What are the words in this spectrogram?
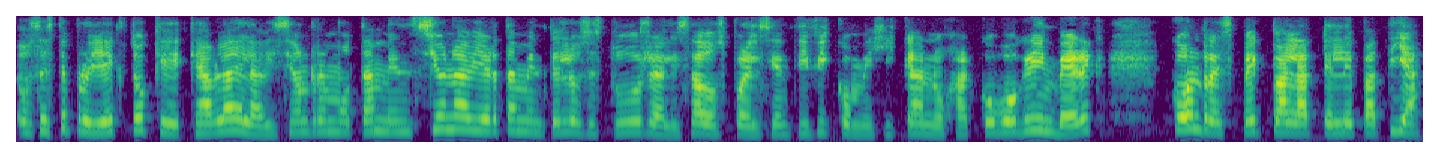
o sea, este proyecto que, que, habla de la visión remota menciona abiertamente los estudios realizados por el científico mexicano Jacobo Greenberg con respecto a la telepatía,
